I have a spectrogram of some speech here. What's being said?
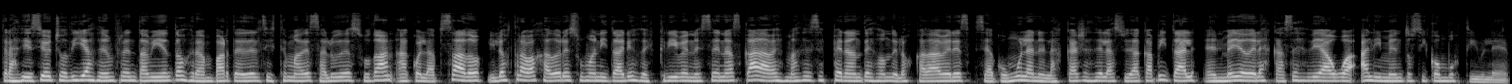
Tras 18 días de enfrentamientos, gran parte del sistema de salud de Sudán ha colapsado y los trabajadores humanitarios describen escenas cada vez más desesperantes donde los cadáveres se acumulan en las calles de la ciudad capital en medio de la escasez de agua, alimentos y combustible.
